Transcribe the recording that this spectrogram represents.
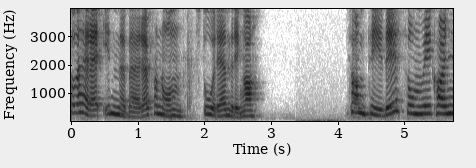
av dette innebærer for noen store endringer. Samtidig som vi kan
